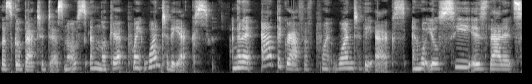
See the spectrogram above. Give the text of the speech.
Let's go back to Desmos and look at 1 to the x. I'm going to add the graph of 1 to the x, and what you'll see is that it's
